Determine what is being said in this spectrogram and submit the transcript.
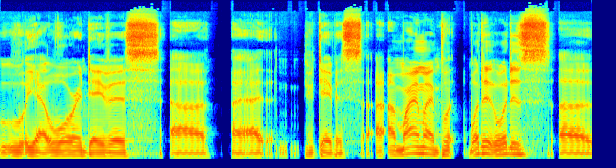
L- yeah Laura Davis, uh, I, I, Davis. I, I'm why am I bl- what is what is uh,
